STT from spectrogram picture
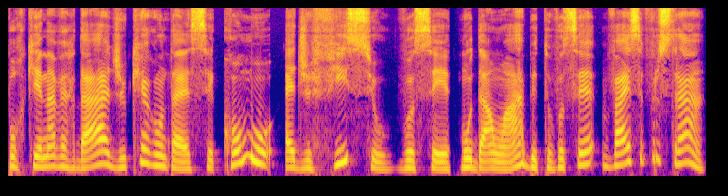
Porque, na verdade, o que acontece? Como é difícil você mudar um hábito, você vai se frustrar.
